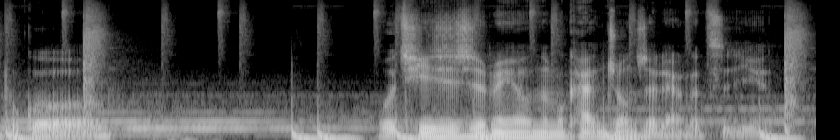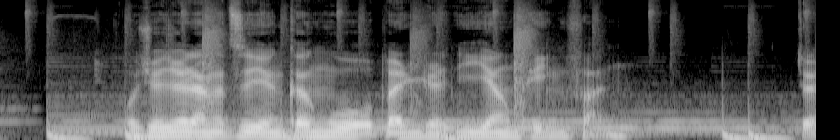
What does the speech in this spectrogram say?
不过。我其实是没有那么看重这两个字眼，我觉得这两个字眼跟我本人一样平凡，对。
